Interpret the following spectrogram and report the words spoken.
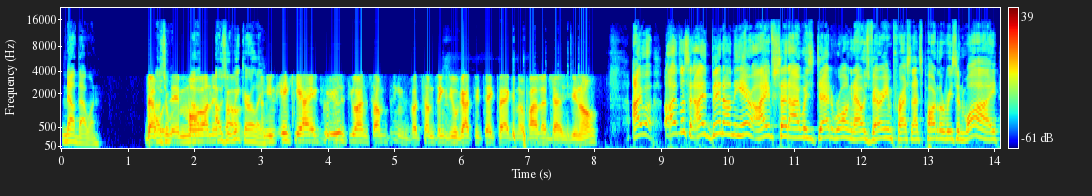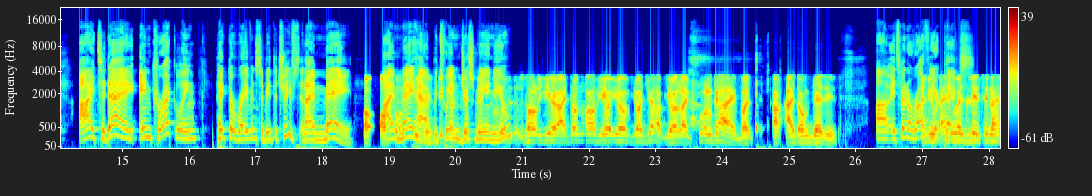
Nailed that one. That was, was a. I, uh, I was a week early. I mean, Icky, I agree with you on some things, but some things you got to take back and apologize. You know. I, I listen. I've been on the air. I've said I was dead wrong, and I was very impressed. And that's part of the reason why I today incorrectly picked the Ravens to beat the Chiefs, and I may, oh, I may have between just me and you. This whole year, I don't know if your your your job. You're like full guy, but I, I don't get it. Uh, it's been a rough anyway, year. Anyways, picks. listen, I,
